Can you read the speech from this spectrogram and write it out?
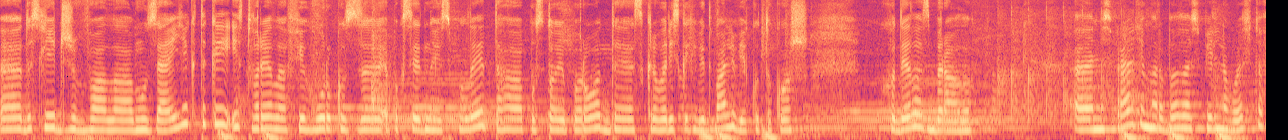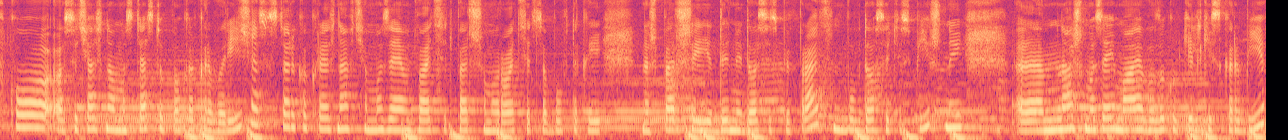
Е, Досліджувала музей як такий і створила фігурку з епоксидної смоли та пустої породи з криворізьких відвалів, яку також ходила, збирала. Е, Насправді ми робили спільну виставку е, сучасного мистецтва полка Криворіжжя з історико-краєзнавчим музеєм у 2021 році. Це був такий наш перший єдиний досвід співпраці. Він був досить успішний. Е, Наш музей має велику кількість скарбів,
